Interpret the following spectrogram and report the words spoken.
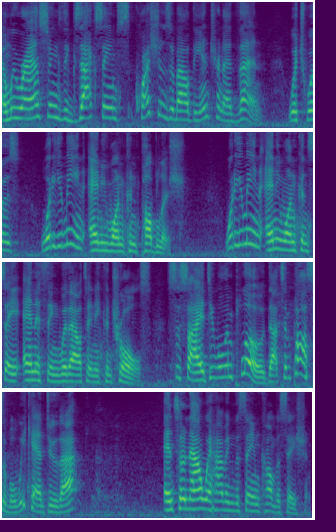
And we were answering the exact same questions about the internet then, which was what do you mean anyone can publish? What do you mean anyone can say anything without any controls? Society will implode. That's impossible. We can't do that. And so now we're having the same conversation.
